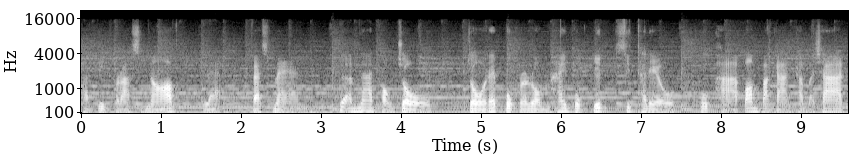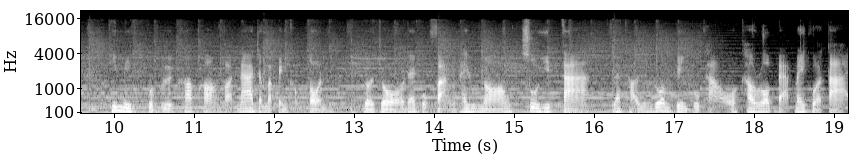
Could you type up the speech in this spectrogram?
พาติคราสนอฟ และแฟสแมน เพื่ออำนาจของโจ โจได้ปลุกระดมให้ปลุกยึดซิตาเดล ภูผาป้อมปราการธรรมชาติ ที่มีกลุ่มอื่นครอบครองก่อนหน้าจะมาเป็นของตน โดยโจได้ปลูกฝังให้ลูกน้อง สู้ยิบตา และเขายังร่วมปีนภูเขาเข้ารบแบบไม่กลัวตาย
